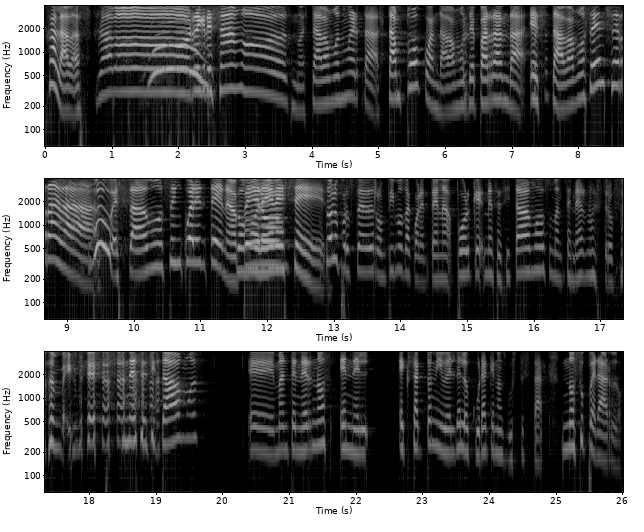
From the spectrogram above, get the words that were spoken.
Jaladas. ¡Bravo! ¡Regresamos! No estábamos muertas, tampoco andábamos de parranda, estábamos encerradas. ¡Uh! Estamos en cuarentena, como pero debe ser. solo por ustedes rompimos la cuarentena porque necesitábamos mantener nuestro fanbase. Necesitábamos eh, mantenernos en el exacto nivel de locura que nos gusta estar, no superarlo.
